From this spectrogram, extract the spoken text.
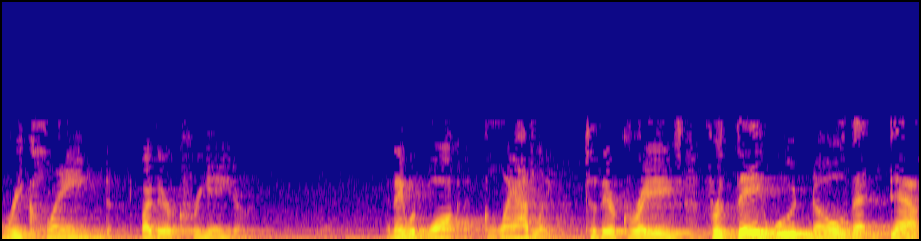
reclaimed by their Creator. And they would walk gladly to their graves, for they would know that death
